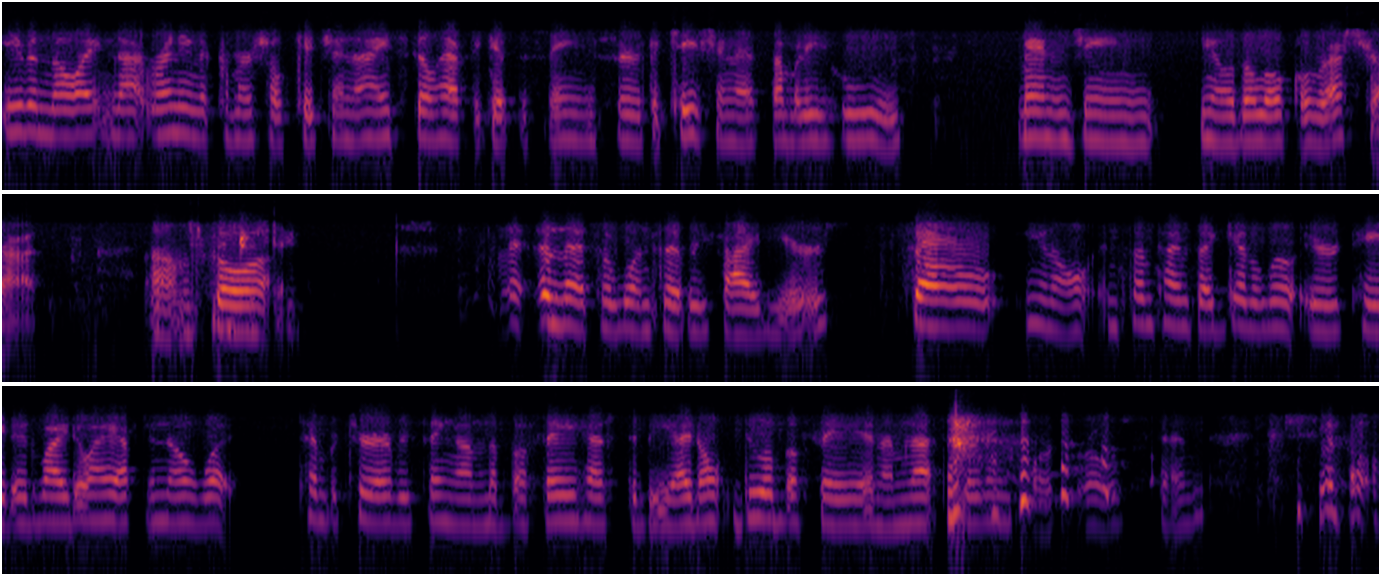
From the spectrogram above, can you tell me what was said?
even though I'm not running a commercial kitchen, I still have to get the same certification as somebody who's managing, you know, the local restaurant. Um, so and that's a once every five years. So, you know, and sometimes I get a little irritated. Why do I have to know what temperature everything on the buffet has to be? I don't do a buffet and I'm not serving pork roast and you know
